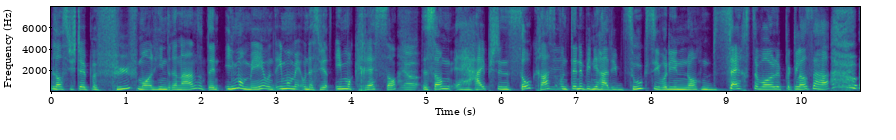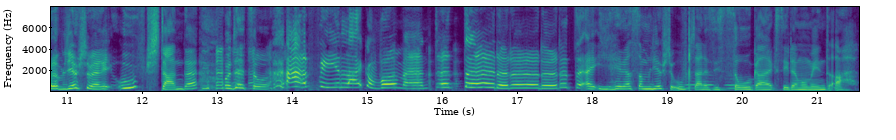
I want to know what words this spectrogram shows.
lass ich etwa fünfmal hintereinander und dann immer mehr und immer mehr und es wird immer krasser. Ja. Der Song äh, hypst dann so krass und dann bin ich halt im Zug, gewesen, wo ich ihn nach dem sechsten Mal etwa gelesen habe und am liebsten wäre ich aufgestanden und dann so I feel like a woman. Ich wäre am liebsten aufgestanden. Es war so geil gewesen, der Moment. Ah,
